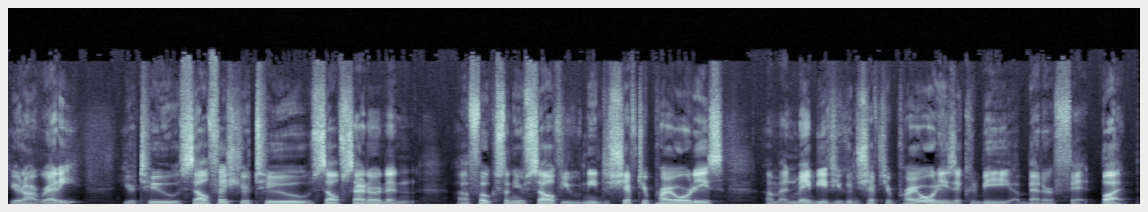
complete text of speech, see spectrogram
You're not ready. You're too selfish. You're too self centered and uh, focused on yourself. You need to shift your priorities. Um, and maybe if you can shift your priorities, it could be a better fit. But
